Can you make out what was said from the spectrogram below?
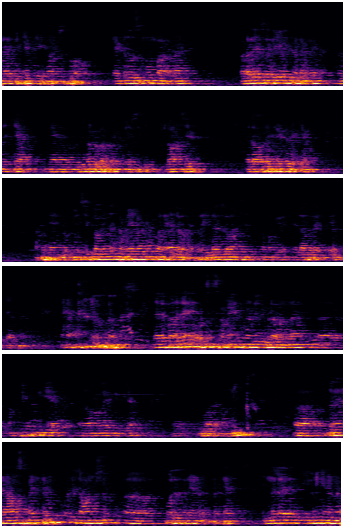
ആരംഭിക്കാൻ തീരുമാനിച്ചപ്പോൾ രണ്ട് ദിവസം മുമ്പാണ്. എന്നാൽ വളരെ ചെറിയൊരു ചടങ്ങ് വെക്കാം. ഞാൻ ഇതിനോട് പറഞ്ഞു മ്യൂസിക് ലോഞ്ച് എലോബറേറ്റ് ആയിട്ട് വെക്കാം. അപ്പൊ ഞാൻ മ്യൂസിക് ലോഞ്ചിന്റെ സമയമായിട്ട് പറയാലോ ട്രെയിലർ ലോഞ്ച് നമുക്ക് എലോബറേറ്റ് ആയിട്ട് വെക്കാം എന്തായാലും വളരെ കുറച്ച് സമയത്തിനുള്ളിൽ ഇവിടെ വന്ന കംപ്ലീറ്റ് മീഡിയ ഓൺലൈൻ മീഡിയ ഒരുപാട് നന്ദി. ഇതിന്റെ അനൗൺസ്മെന്റും ഒരു ലോഞ്ചും പോലെ തന്നെയാണ് പിന്നെ ഇന്നലെ ഈവനിങ് ആണ്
